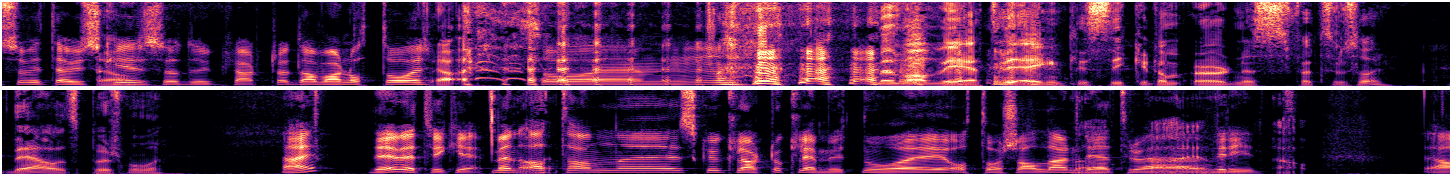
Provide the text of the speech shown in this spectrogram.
så vidt jeg husker. Ja. Så du klarte Da var han åtte år. Ja. så um, Men hva vet vi egentlig sikkert om Ernests fødselsår? Det er jo et spørsmål. Nei, det vet vi ikke. Men Nei. at han eh, skulle klart å klemme ut noe i åtteårsalderen, det tror jeg er vrient. Ja. Ja,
